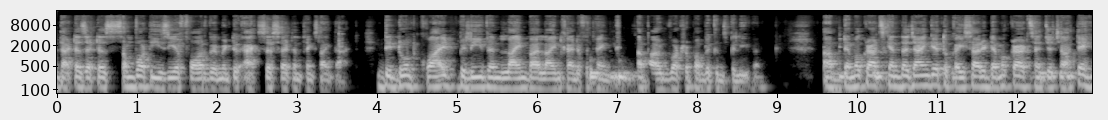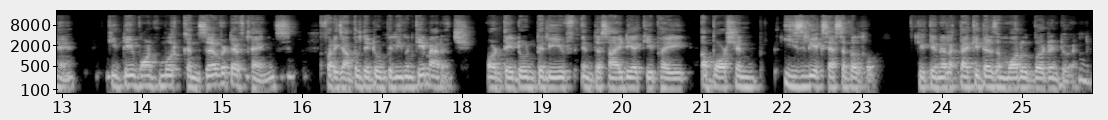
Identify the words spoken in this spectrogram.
that is it is somewhat easier for women to access it and things like that. They don't quite believe in line by line kind of a thing about what Republicans believe in. अब डेमोक्रेट्स के अंदर जाएंगे तो कई सारे डेमोक्रेट्स हैं जो चाहते हैं कि they want more conservative things for example they don't believe in gay marriage और they don't believe in this idea कि भाई अबॉर्शन इजीली एक्सेसिबल हो क्योंकि उन्हें लगता है कि there is a moral burden to it Hmm.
